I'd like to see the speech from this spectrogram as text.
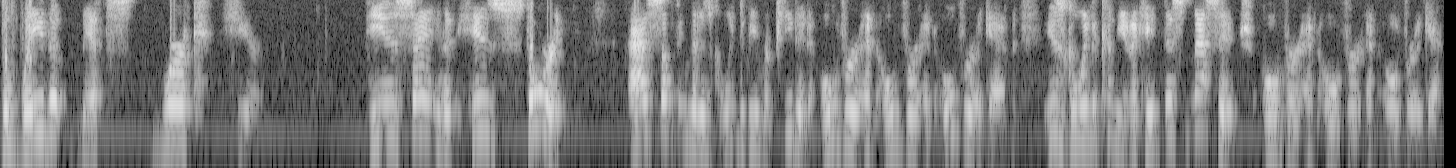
the way that myths work here. He is saying that his story, as something that is going to be repeated over and over and over again, is going to communicate this message over and over and over again.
